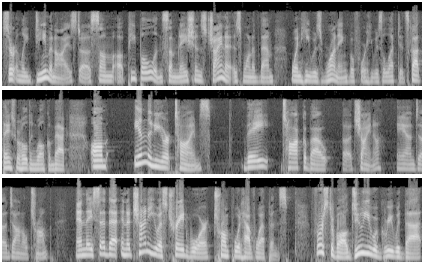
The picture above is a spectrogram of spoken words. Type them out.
certainly demonized uh, some uh, people and some nations. China is one of them when he was running before he was elected. Scott, thanks for holding. Welcome back. Um, in the New York Times, they talk about uh, China and uh, Donald Trump. And they said that in a China U.S. trade war, Trump would have weapons. First of all, do you agree with that?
